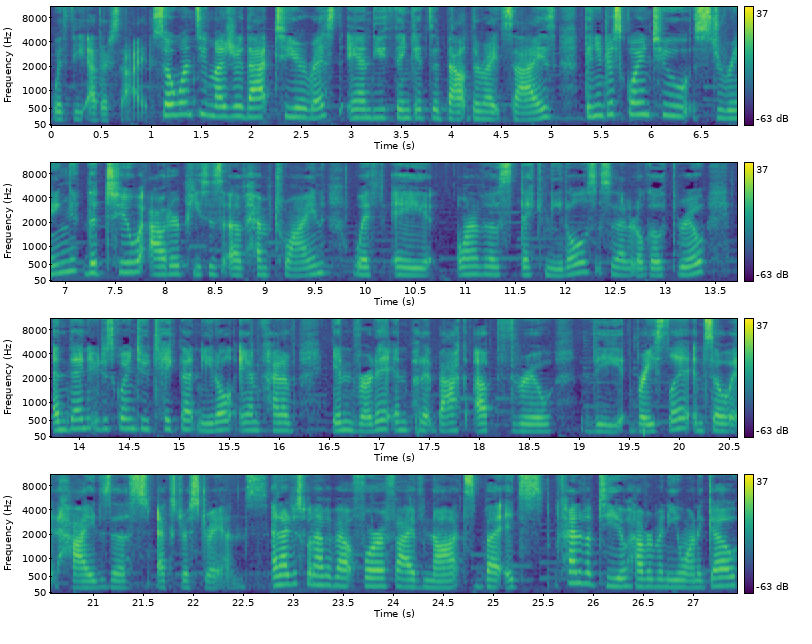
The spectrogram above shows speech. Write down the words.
with the other side. So once you measure that to your wrist and you think it's about the right size, then you're just going to string the two outer pieces of hemp twine with a one of those thick needles so that it'll go through. And then you're just going to take that needle and kind of invert it and put it back up through the bracelet and so it hides the extra strands. And I just went up about four or five knots but it's kind of up to you however many you want to go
